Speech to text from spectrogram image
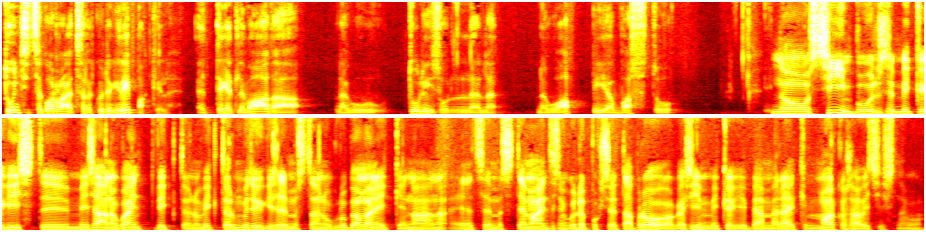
tundsid sa korra, et sa oled kuidagi ripakil, et tegelikult Levada nagu tuli sulle nagu appi ja vastu? no siin puhul see ikkagist, eh, me ei saa nagu ainult Viktor, no Viktor muidugi selles mõttes ta on nagu klubi omanik ja no, no, et selles mõttes tema andis nagu lõpuks seda pro, aga siin me ikkagi peame rääkima Marko Savitsist nagu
